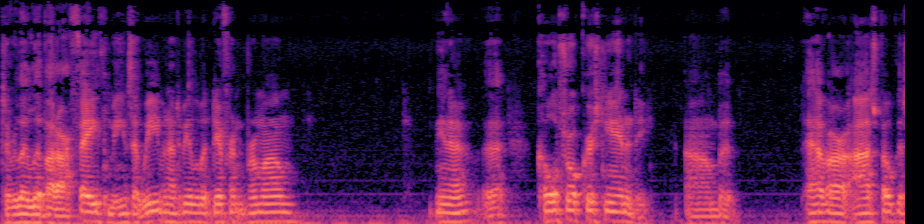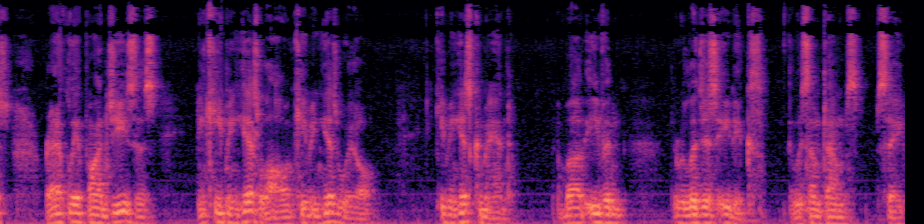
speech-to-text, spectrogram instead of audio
to really live out our faith means that we even have to be a little bit different from, um, you know, uh, cultural Christianity um, but have our eyes focused radically upon Jesus and keeping his law and keeping his will, keeping his command above even the religious edicts that we sometimes see.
